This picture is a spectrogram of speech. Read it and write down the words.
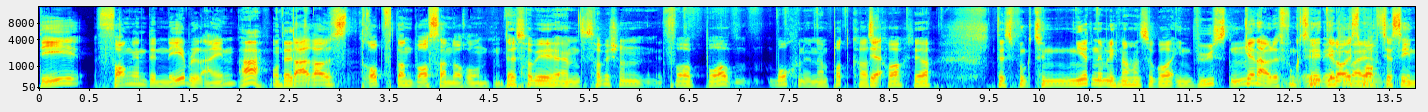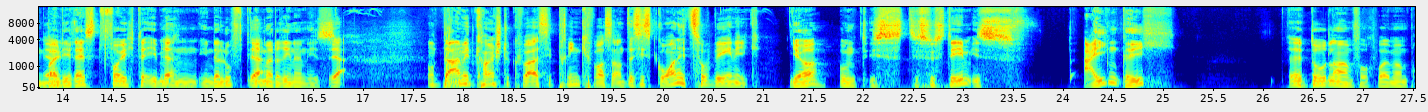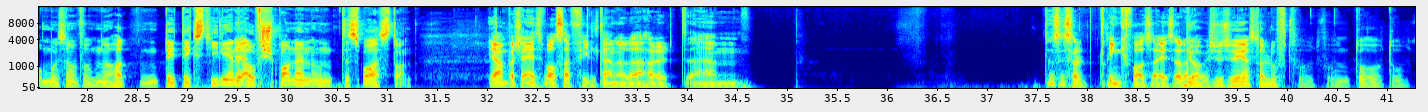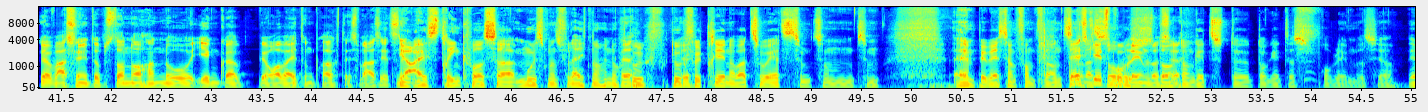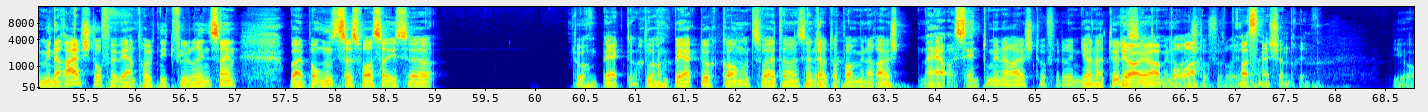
die fangen den Nebel ein Ah, und das, daraus tropft dann Wasser nach unten. das habe ich, ähm, das hab ich schon vor ein paar Wochen in einem Podcast Ja. gemacht, ja. Das funktioniert nämlich nachher sogar in Wüsten. Genau, das funktioniert. Eben, Ja, macht ja Sinn. Ja. Weil die Restfeuchte eben Ja. in, in der Luft Ja. immer drinnen ist. Ja. Und damit kannst du quasi Trinkwasser, und das ist gar nicht so wenig. Ja, und ist, das System ist eigentlich äh, total einfach, weil man muss einfach nur hat die Textilien aufspannen und das war's dann. Ja, und wahrscheinlich das Wasser filtern oder halt, ähm, dass es halt Trinkwasser ist, oder? Ja, es ist ja erst der Luft. Da, da. Ja, weiß ich nicht, ob es dann nachher noch irgendeine Bearbeitung braucht, das weiß ich jetzt Ja, nicht. als Trinkwasser muss man es vielleicht nachher noch Ja. durch, durchfiltrieren, aber zuerst zum, zum, zum ähm, Bewässern von Pflanzen. Das geht sowas, problemlos, Da, ja. dann, geht's, da, da geht das problemlos, ja. ja. Mineralstoffe werden halt nicht viel drin sein, weil bei uns das Wasser ist ja Durch den Berg durch. durch den Bergdurchgang und so weiter, dann sind Ja. halt ein paar Mineralstoffe. Naja, sind da Mineralstoffe drin? Ja, natürlich Ja, sind ja, da boah, Mineralstoffe drin. Was ist schon drin? Ja.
